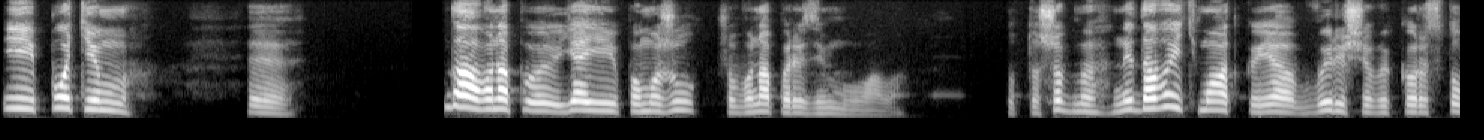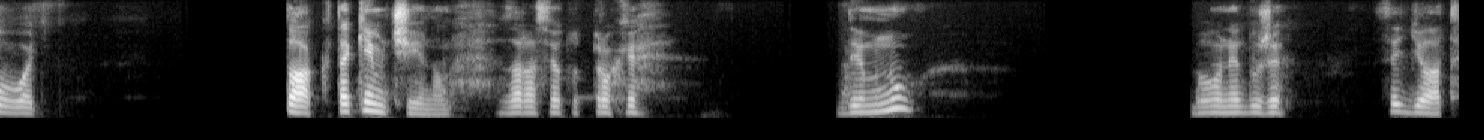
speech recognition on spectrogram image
І потім е, да, вона, я їй поможу, щоб вона перезимувала. Тобто, щоб не давити матку, я вирішив використовувати так, таким чином. Зараз я тут трохи димну, бо вони дуже сидять.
